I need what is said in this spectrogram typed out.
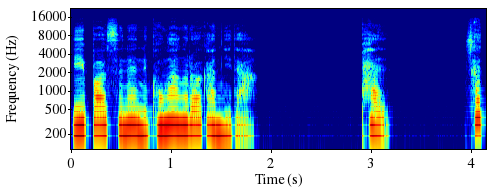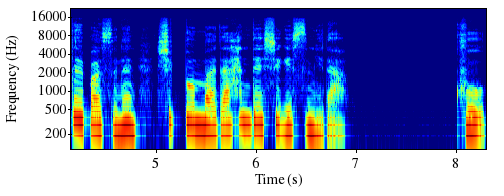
이 버스는 공항으로 갑니다. 8. 셔틀버스는 10분마다 한 대씩 있습니다. 9.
